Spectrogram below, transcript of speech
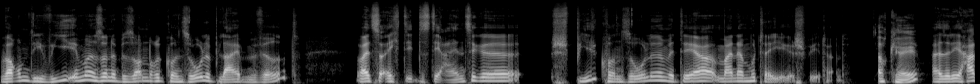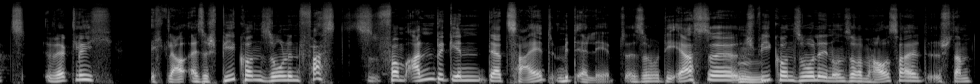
warum die Wii immer so eine besondere Konsole bleiben wird. Weil es echt die, das ist die einzige Spielkonsole, mit der meine Mutter je gespielt hat. Okay. Also die hat wirklich, ich glaube, also Spielkonsolen fast vom Anbeginn der Zeit miterlebt. Also die erste Mhm. Spielkonsole in unserem Haushalt stammt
